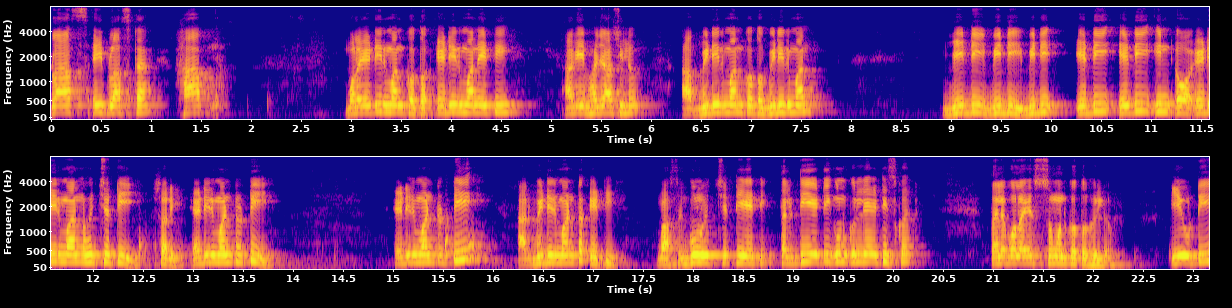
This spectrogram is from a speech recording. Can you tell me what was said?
প্লাস এই প্লাসটা হাফ বলো এডির মান কত? এডির মান এটি আগেই ভাজা ছিল। আর বিডির মান কত? বিডির মান? B D B D B D A D A D ইন ও এডির মান হচ্ছে টি সরি এডির মানটা টি এডির মানটা টি আর বিডির মানটা এটি বাস, গুণ হচ্ছে টি এটি তাহলে টি এটি গুণ করলে এটি স্কোয়ার তাহলে বলা এস সমান কত হইল? U T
